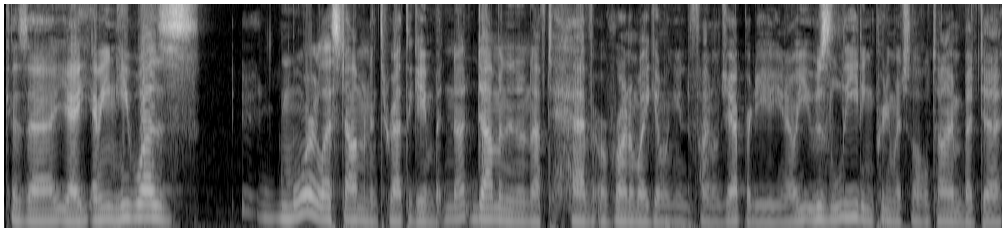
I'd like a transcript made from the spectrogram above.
Because, uh, yeah, I mean, he was more or less dominant throughout the game, but not dominant enough to have a runaway going into Final Jeopardy. You know, he was leading pretty much the whole time, but uh,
